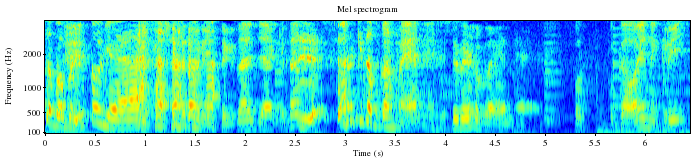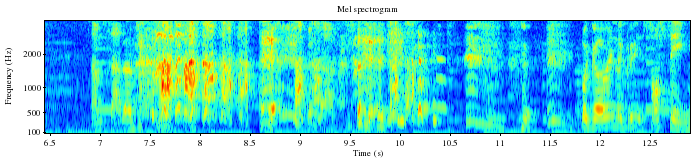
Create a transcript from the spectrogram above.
coba berhitung ya kita berhitung saja. Kita karena kita bukan PNS. itu ya PNS Pe- Pegawai negeri Samsat. Pegawai negeri sosing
